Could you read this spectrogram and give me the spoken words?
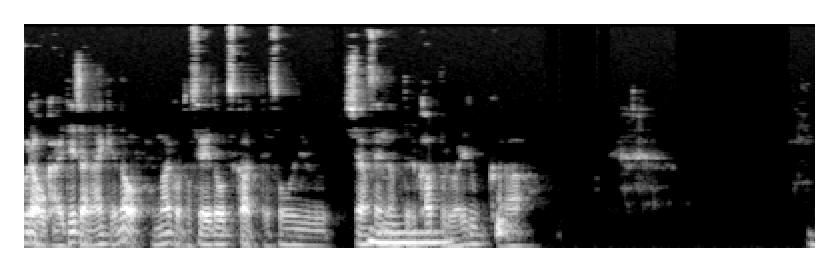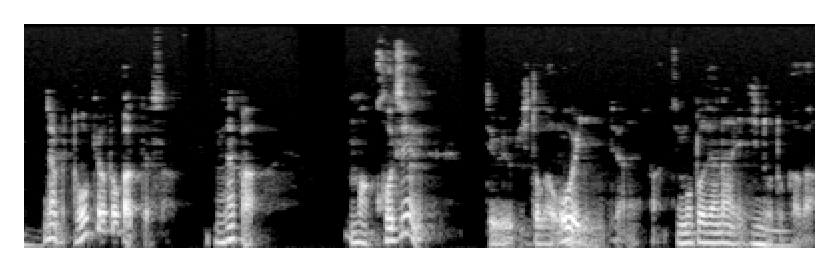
裏を書いてじゃないけど、うまいこと制度を使ってそういう幸せになってるカップルはいるから、なんか東京とかってさ、なんか、まあ個人っていう人が多いじゃないですか。地元じゃない人とかが。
